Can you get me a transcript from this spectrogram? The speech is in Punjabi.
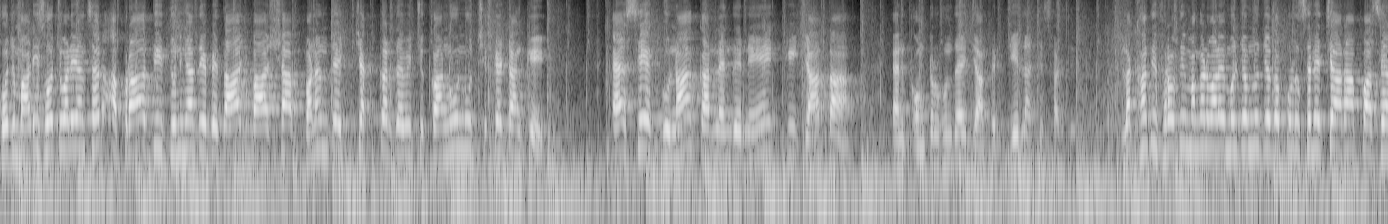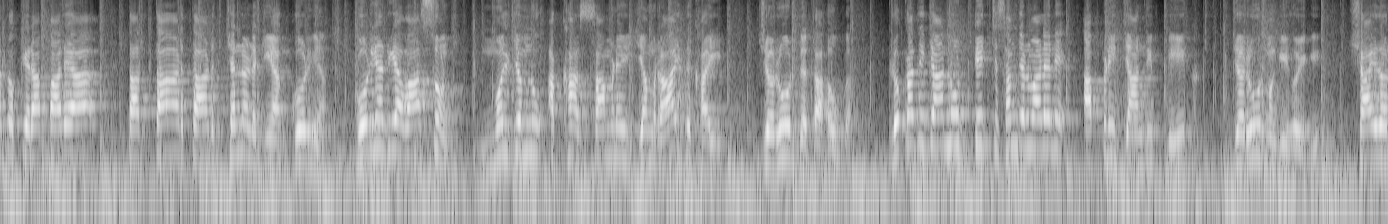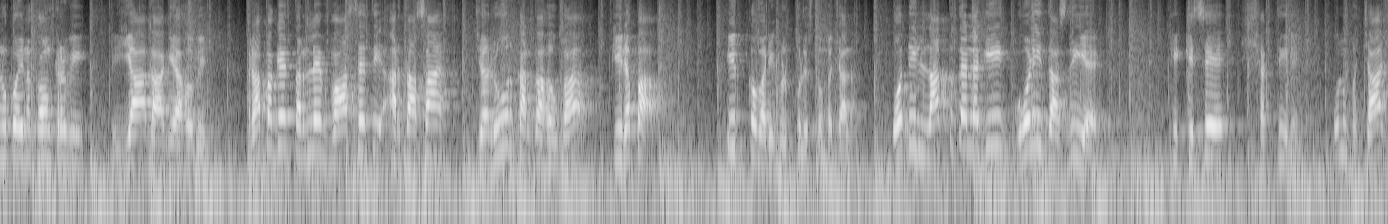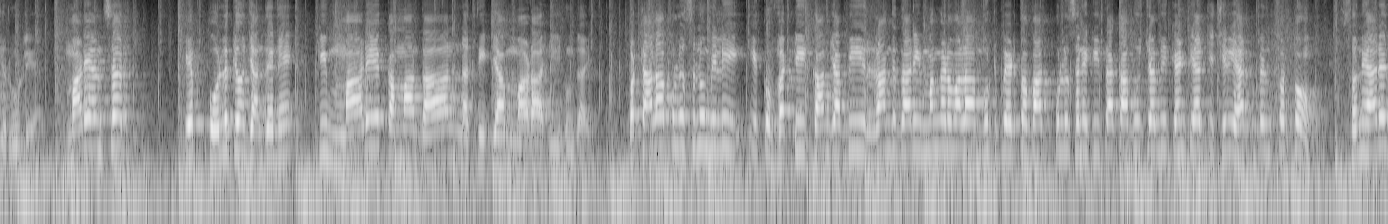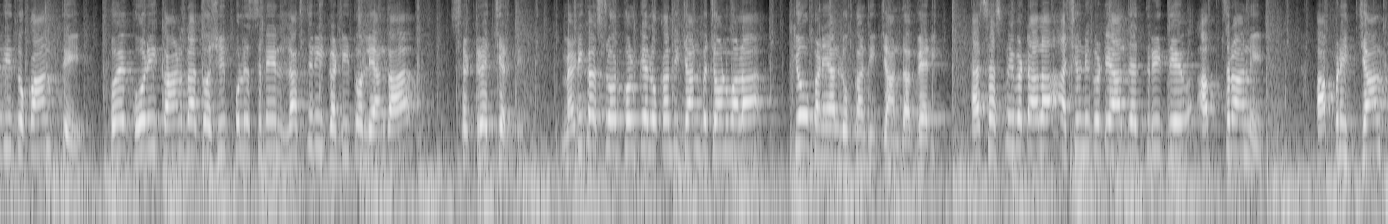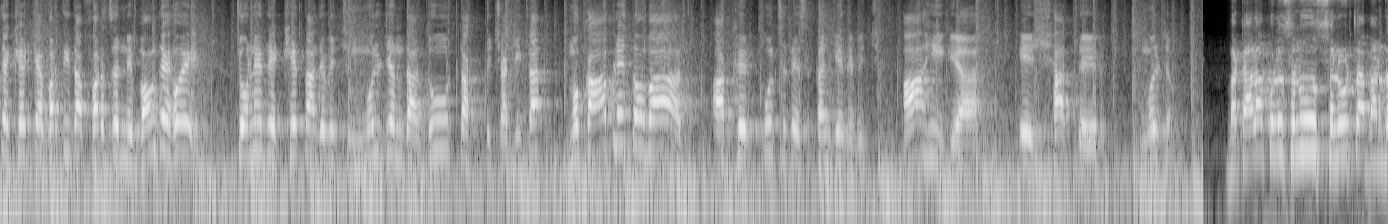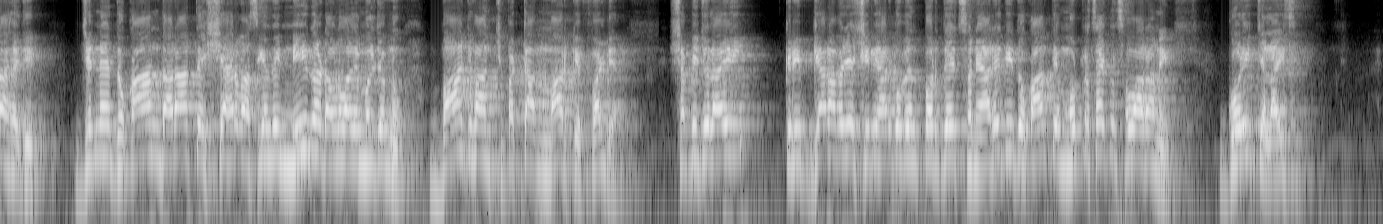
ਕੁਝ ਮਾੜੀ ਸੋਚ ਵਾਲੇ ਅਨਸਰ ਅਪਰਾਧ ਦੀ ਦੁਨੀਆ ਦੇ ਬੇਤਾਜ ਬਾਦਸ਼ਾਹ ਬਣਨ ਦੇ ਚੱਕਰ ਦੇ ਵਿੱਚ ਕਾਨੂੰਨ ਨੂੰ ਛਿੱਕੇ ਟੰਕੇ ਐਸੇ ਗੁਨਾਹ ਕਰ ਲੈਂਦੇ ਨੇ ਕਿ ਜਾਂ ਤਾਂ ਐਨਕਾਊਂਟਰ ਹੁੰਦਾ ਹੈ ਜਾਂ ਫਿਰ ਜੇਲ੍ਹਾਂ 'ਚ ਸੜਦੇ ਲੱਖਾਂ ਦੀ ਫਰੌਤੀ ਮੰਗਣ ਵਾਲੇ ਮੁਲਜ਼ਮ ਨੂੰ ਜਦੋਂ ਪੁਲਿਸ ਨੇ ਚਾਰਾਂ ਪਾਸਿਆਂ ਤੋਂ ਘੇਰਾ ਪਾ ਲਿਆ, ਤਾਂ ਤਾੜ-ਤਾੜ ਚੱਲਣ ਲੱਗੀਆਂ ਗੋਲੀਆਂ। ਗੋਲੀਆਂ ਦੀ ਆਵਾਜ਼ ਸੁਣ ਮੁਲਜ਼ਮ ਨੂੰ ਅੱਖਾਂ ਸਾਹਮਣੇ ਯਮਰਾਜ ਦਿਖਾਈ, ਜ਼ਰੂਰ ਦਿੱਤਾ ਹੋਊਗਾ। ਲੋਕਾਂ ਦੀ ਜਾਨ ਨੂੰ ਟਿੱਚ ਸਮਝਣ ਵਾਲੇ ਨੇ ਆਪਣੀ ਜਾਨ ਦੀ ਭੀਖ ਜ਼ਰੂਰ ਮੰਗੀ ਹੋਏਗੀ। ਸ਼ਾਇਦ ਉਹਨੂੰ ਕੋਈ ਇਨਕਾਊਂਟਰ ਵੀ ਯਾਦ ਆ ਗਿਆ ਹੋਵੇ। ਰੱਬ ਅੱਗੇ ਤਰਲੇ ਵਾਸਤੇ ਤੇ ਅਰਦਾਸਾਂ ਜ਼ਰੂਰ ਕਰਦਾ ਹੋਊਗਾ ਕਿ ਰੱਬਾ, ਇੱਕ ਵਾਰੀ ਹੁਣ ਪੁਲਿਸ ਤੋਂ ਬਚਾ ਲੈ। ਉਹਦੀ ਲੱਤ ਤੇ ਲੱਗੀ ਗੋਲੀ ਦੱਸਦੀ ਹੈ ਕਿ ਕਿਸੇ ਸ਼ਕਤੀ ਨੇ ਉਹਨੂੰ ਬਚਾ ਜ਼ਰੂਰ ਲਿਆ। ਮਾੜੇ ਅਨਸਰ, ਇਹ ਭੁੱਲ ਕਿਉਂ ਜਾਂਦੇ ਨੇ? ਕਿ ਮਾੜੇ ਕੰਮਾਂ ਦਾ ਨਤੀਜਾ ਮਾੜਾ ਹੀ ਹੁੰਦਾ ਹੈ। ਬਟਾਲਾ ਪੁਲਿਸ ਨੂੰ ਮਿਲੀ ਇੱਕ ਵੱਡੀ ਕਾਮਯਾਬੀ। ਰੰਗਦਾਰੀ ਮੰਗਣ ਵਾਲਾ ਮੁੱਠਭੇੜ ਤੋਂ ਬਾਅਦ ਪੁਲਿਸ ਨੇ ਕੀਤਾ ਕਾਬੂ। 24 ਘੰਟਿਆਂ 'ਚ ਸ਼੍ਰੀ ਹਰਗੋਬਿੰਦਪੁਰ ਤੋਂ ਸੁਨਿਆਰੇ ਦੀ ਦੁਕਾਨ ਤੇ ਹੋਏ ਗੋਲੀ ਕਾਂਡ ਦਾ ਦੋਸ਼ੀ ਪੁਲਿਸ ਨੇ ਲਗਜ਼ਰੀ ਗੱਡੀ ਤੋਂ ਲਿਆਂਦਾ ਸਟ੍ਰੈਚਰ ਤੇ। ਮੈਡੀਕਲ ਸਟੋਰ ਖੋਲ ਕੇ ਲੋਕਾਂ ਦੀ ਜਾਨ ਬਚਾਉਣ ਵਾਲਾ ਕਿਉਂ ਬਣਿਆ ਲੋਕਾਂ ਦੀ ਜਾਨ ਦਾ ਵੈਰੀ? ਐਸਐਸਪੀ ਬਟਾਲਾ, ਅਸ਼ਵਨੀ ਗੁਟਿਆਲ ਦੇ ਤ੍ਰਿਦੇਵ ਅਫਸਰਾਂ ਨੇ ਆਪਣੀ ਜਾਨ ਤੇ ਖੇਡ ਕੇ ਵਰਦੀ ਦਾ ਫਰਜ਼ ਨਿਭਾਉਂਦੇ ਹੋਏ ਝੋਨੇ ਦੇ ਖੇਤਾਂ ਦੇ ਵਿੱਚ ਮੁਲਜ਼ਮ ਦਾ ਦੂਰ ਤੱਕ ਪਿੱਛਾ ਕੀਤਾ। ਮੁਕਾਬਲੇ ਤੋਂ ਬਾਅਦ ਆਖਿਰ ਪੁਲਿਸ ਦੇ ਸਕੰਜੇ ਦੇ ਵਿੱਚ ਆ ਹੀ ਗਿਆ ਇਹ ਸ਼ਾਤਿਰ ਮੁਲਜ਼ਮ। ਬਟਾਲਾ ਪੁਲਿਸ ਨੂੰ ਸਲੂਟ ਤਾਂ ਬਣਦਾ ਹੈ ਜੀ। ਜਿਨੇ ਦੁਕਾਨਦਾਰਾਂ ਤੇ ਸ਼ਹਿਰ ਵਾਸੀਆਂ ਦੀ ਨੀਂਦ ਉਡਾਉਣ ਵਾਲੇ ਮੁਲਜ਼ਮ ਨੂੰ ਬਾਂਝ ਵਾਂਗ ਚਪੱਟਾ ਮਾਰ ਕੇ ਫੜ ਲਿਆ। 26 ਜੁਲਾਈ ਕਰੀਬ 11 ਵਜੇ ਸ਼੍ਰੀ ਹਰਗੋਬਿੰਦਪੁਰ ਦੇ ਸੁਨਿਆਰੇ ਦੀ ਦੁਕਾਨ ਤੇ ਮੋਟਰਸਾਈਕਲ ਸਵਾਰਾਂ ਨੇ ਗੋਲੀ ਚਲਾਈ ਸੀ।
